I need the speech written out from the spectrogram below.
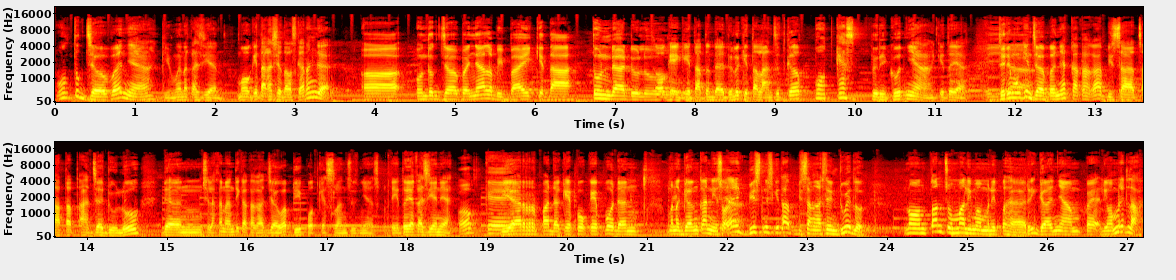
untuk jawabannya gimana kasihan mau kita kasih tahu sekarang nggak eh, untuk jawabannya lebih baik kita tunda dulu. Oke kita tunda dulu kita lanjut ke podcast berikutnya gitu ya. Iya. Jadi mungkin jawabannya kakak-kakak bisa catat aja dulu Dan silahkan nanti kakak-kakak jawab di podcast selanjutnya. Seperti itu ya kasihan ya? Oke. Biar pada kepo-kepo dan menegangkan nih. Soalnya bisnis kita bisa ngasilin duit loh. Nonton cuma 5 menit per hari gak nyampe 5 menit lah.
